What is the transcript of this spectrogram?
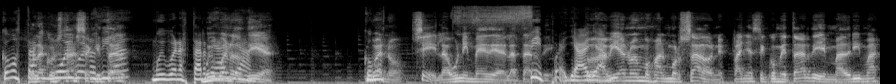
¿Cómo estás? Hola, Muy buenos días. Muy buenas tardes. Muy buenos allá. días. Bueno, sí, la una y media de la tarde. Sí, pues, ya, ya. Todavía no hemos almorzado. En España se come tarde y en Madrid más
